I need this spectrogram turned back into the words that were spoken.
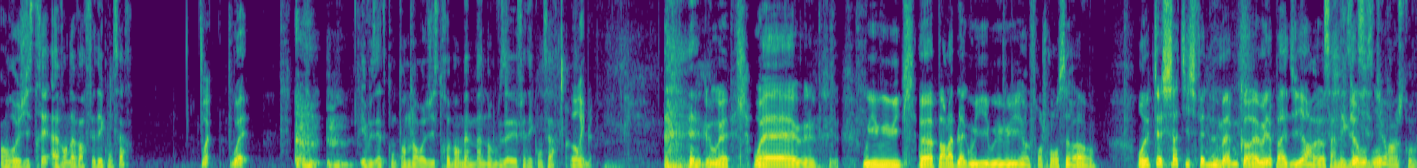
enregistré avant d'avoir fait des concerts? Ouais. Et vous êtes content de l'enregistrement, même maintenant que vous avez fait des concerts? Horrible. ouais, ouais, euh, oui, oui, oui. Euh, par la blague, oui, oui, oui. euh, franchement, ça va. hein. On était satisfaits de nous-mêmes quand même, il n'y a pas à dire. C'est un exercice on- dur, hein, je trouve.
